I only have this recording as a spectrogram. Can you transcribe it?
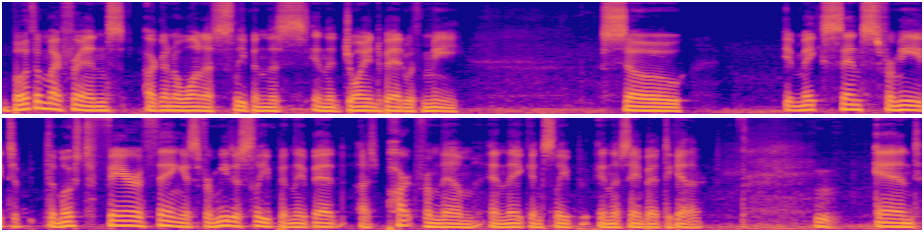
both of my friends are going to want to sleep in this in the joined bed with me. So it makes sense for me to the most fair thing is for me to sleep in the bed apart from them and they can sleep in the same bed together. Hmm. And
